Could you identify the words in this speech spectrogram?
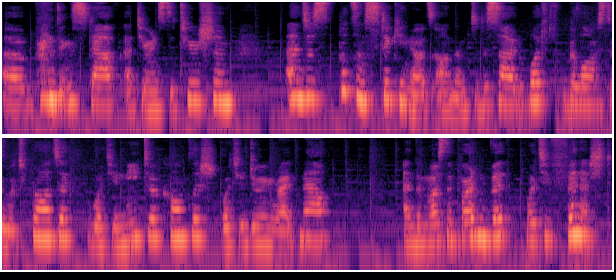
uh, printing staff at your institution and just put some sticky notes on them to decide what belongs to which project, what you need to accomplish, what you're doing right now, and the most important bit, what you've finished,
